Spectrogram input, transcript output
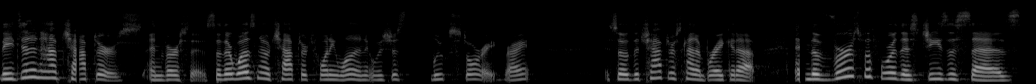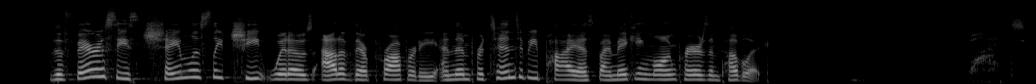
they didn't have chapters and verses. So there was no chapter 21, it was just Luke's story, right? So the chapters kind of break it up. And the verse before this, Jesus says, the Pharisees shamelessly cheat widows out of their property and then pretend to be pious by making long prayers in public. What?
